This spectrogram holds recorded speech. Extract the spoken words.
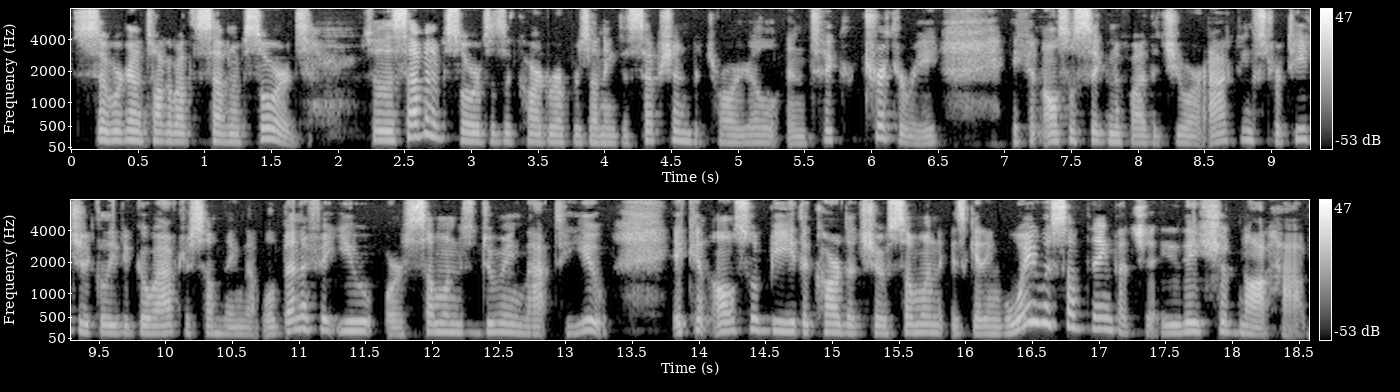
So we're going to talk about the Seven of Swords. So the Seven of Swords is a card representing deception, betrayal, and trickery. It can also signify that you are acting strategically to go after something that will benefit you or someone is doing that to you. It can also be the card that shows someone is getting away with something that sh- they should not have.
